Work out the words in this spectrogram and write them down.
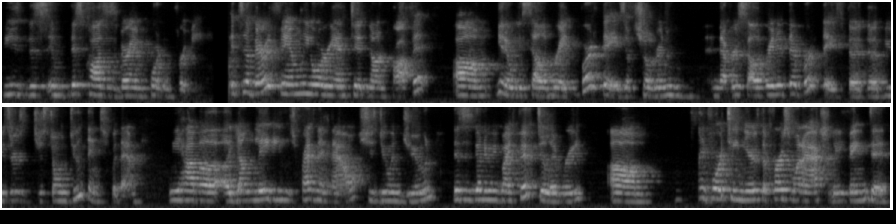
these this this cause is very important for me. It's a very family oriented nonprofit. Um, you know, we celebrate birthdays of children who never celebrated their birthdays. The, the abusers just don't do things for them. We have a, a young lady who's pregnant now. She's due in June. This is going to be my fifth delivery um, in 14 years. The first one I actually fainted.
